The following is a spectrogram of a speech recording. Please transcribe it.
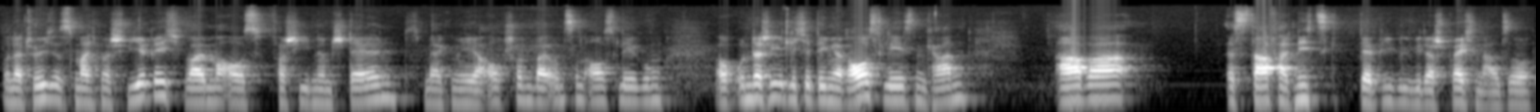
Und natürlich ist es manchmal schwierig, weil man aus verschiedenen Stellen, das merken wir ja auch schon bei unseren Auslegungen, auch unterschiedliche Dinge rauslesen kann. Aber es darf halt nichts der Bibel widersprechen. Also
